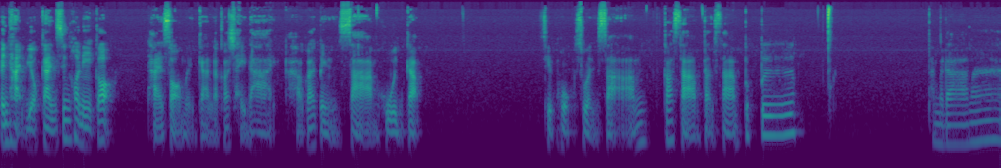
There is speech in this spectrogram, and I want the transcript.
เป็นฐานเดียวกัน ซึ่งข้อนี้ก็ ฐาน 2 เหมือนกันแล้วก็ใช้ได้ครับก็เป็น 3 คูณกับ 16 ส่วน 3 ก็ 3 ตัด 3 ปึ๊บปึ๊บธรรมดามา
